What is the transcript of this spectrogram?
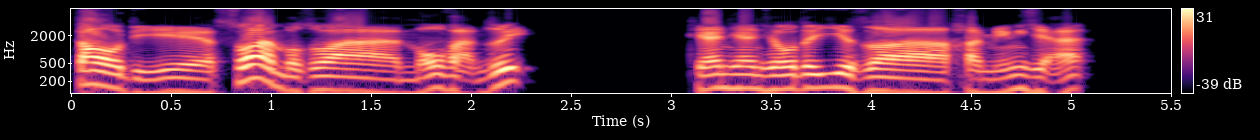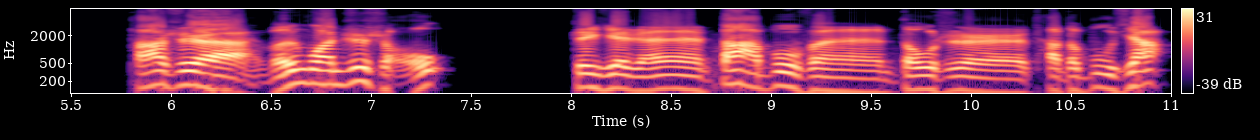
到底算不算谋反罪。田千秋的意思很明显，他是文官之首，这些人大部分都是他的部下。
